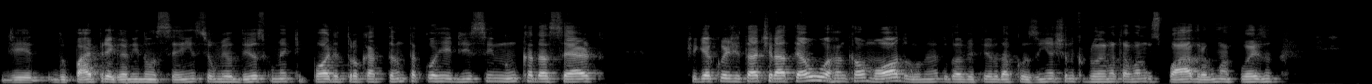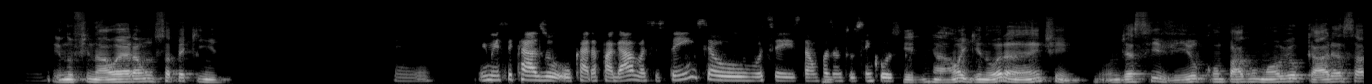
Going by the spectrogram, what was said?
de, do pai pregando inocência, o meu Deus, como é que pode trocar tanta corrediça e nunca dar certo? Cheguei a cogitar tirar até o arrancar o módulo, né, do gaveteiro da cozinha, achando que o problema estava no esquadro, alguma coisa, e no final era um sapequinho. é. E nesse caso, o cara pagava assistência ou vocês estavam fazendo tudo sem custo? Não, ignorante. Onde se viu, com paga um móvel caro, essa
